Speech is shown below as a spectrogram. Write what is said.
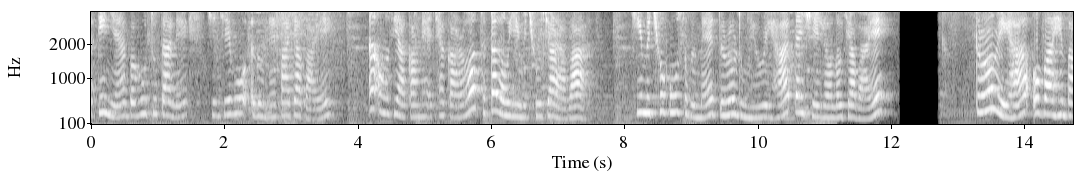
အသိဉာဏ်ဗဟုသုတနဲ့ယဉ်ကျေးမှုအလွန်နဲ့ပါကြပါတယ်။ အံ့ဩစရာကောင်းတဲ့အချက်ကတော့တစ်သက်လုံးရေမချိုးကြတာပါ။ရေမချိုးဘူးဆိုပေမဲ့သူတို့လူမျိုးတွေဟာတန့်ရှင်းတော့လောက်ကြပါတယ်။သူတို့တွေဟာ Overhimpa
